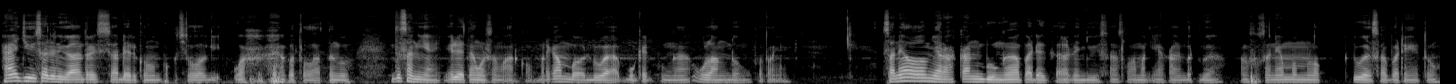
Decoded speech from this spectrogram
Hai Juisa dan Galan tersisa dari kelompok kecil lagi. Wah aku telat tunggu. Itu Sania ia datang bersama Arko. Mereka membawa dua buket bunga Ulang dong fotonya. Sania lalu menyerahkan bunga pada Galan dan Juisa. Selamat ya kalian berdua. Langsung Sania memeluk dua sahabatnya itu.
